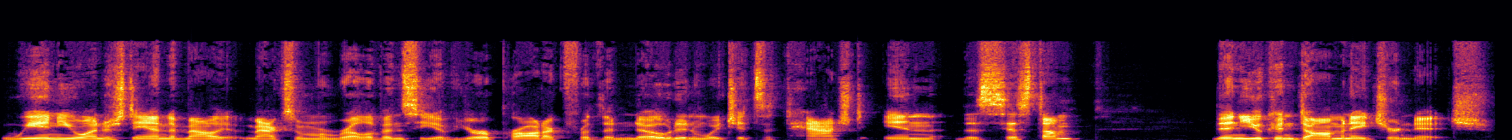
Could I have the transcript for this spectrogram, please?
when you understand the maximum relevancy of your product for the node in which it's attached in the system, then you can dominate your niche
